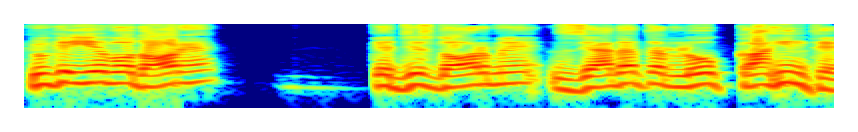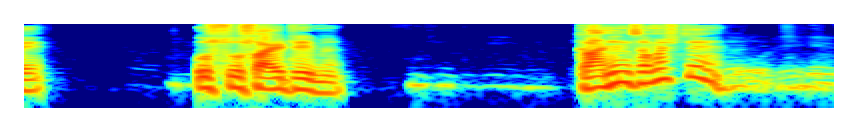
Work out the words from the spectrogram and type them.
کیونکہ یہ وہ دور ہے کہ جس دور میں زیادہ تر لوگ کاہن تھے اس سوسائٹی میں کاہن سمجھتے ہیں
